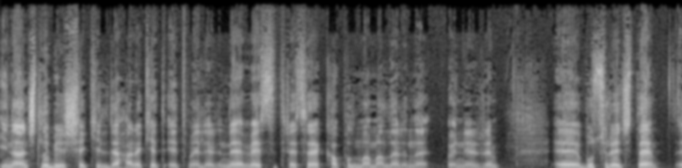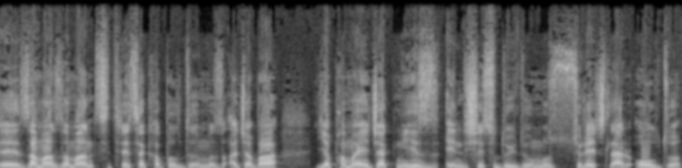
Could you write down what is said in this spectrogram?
inançlı bir şekilde hareket etmelerini ve strese kapılmamalarını öneririm. E, bu süreçte e, zaman zaman strese kapıldığımız, acaba yapamayacak mıyız endişesi duyduğumuz süreçler oldu.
